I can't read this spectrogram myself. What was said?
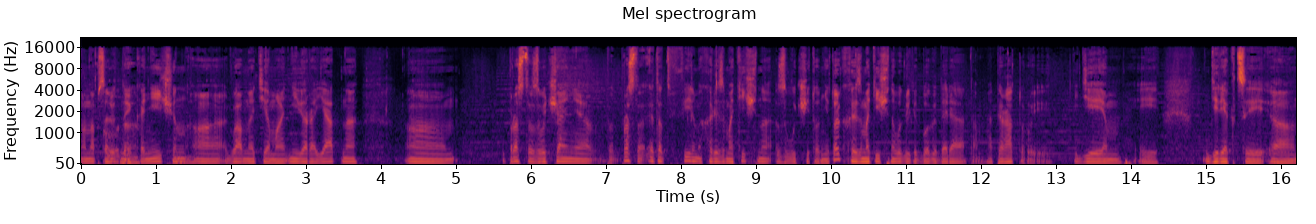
Он абсолютно О, да. иконичен, э, главная тема невероятна просто звучание, просто этот фильм харизматично звучит. Он не только харизматично выглядит благодаря там, оператору и идеям и дирекции э,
